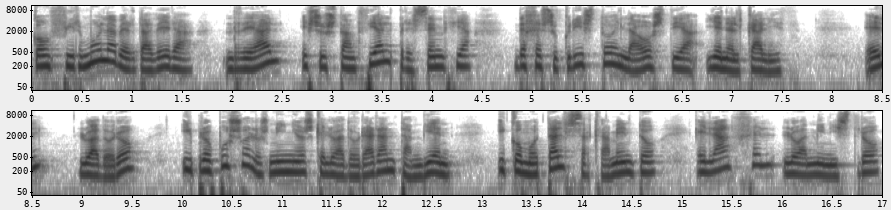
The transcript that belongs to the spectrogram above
confirmó la verdadera, real y sustancial presencia de Jesucristo en la hostia y en el cáliz. Él lo adoró y propuso a los niños que lo adoraran también, y como tal sacramento el ángel lo administró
